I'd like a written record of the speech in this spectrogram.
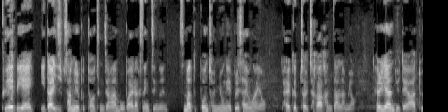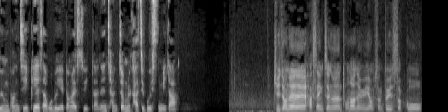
그에 비해 이달 23일부터 등장한 모바일 학생증은 스마트폰 전용 앱을 사용하여 발급 절차가 간단하며 편리한 휴대와 도용 방지 피해 사고를 예방할 수 있다는 장점을 가지고 있습니다. 기존의 학생증은 도난의 위험성도 있었고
